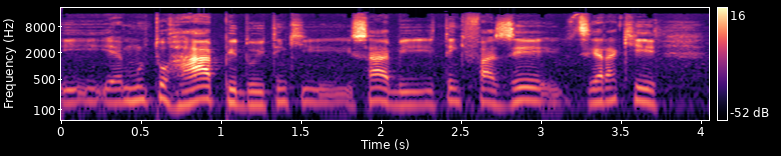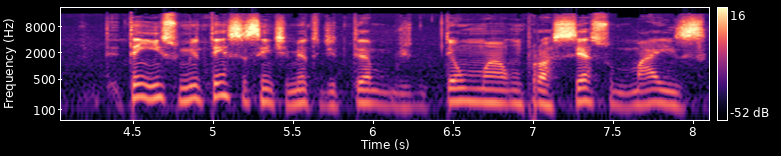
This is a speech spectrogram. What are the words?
e, e é muito rápido e tem que, sabe, e tem que fazer. Será que tem isso, tem esse sentimento de ter, de ter uma, um processo mais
